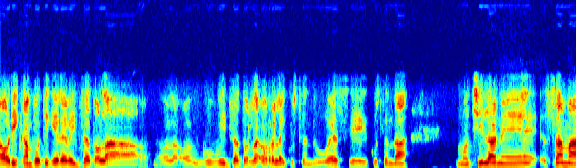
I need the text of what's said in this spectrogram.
hori kanpotik ere behintzat hola, hola, gu behintzat horrela, ikusten dugu, ez? E, Ikusten da, motxilan e, zama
